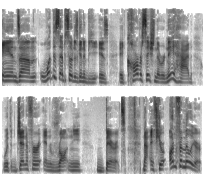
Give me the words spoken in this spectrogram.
And um, what this episode is going to be is a conversation that Renee had with Jennifer and Rodney Barrett. Now, if you're unfamiliar,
